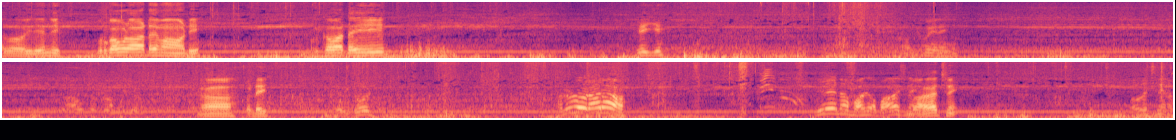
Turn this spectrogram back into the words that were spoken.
అగో ఇదేంది? బురక కూడా పడ్డది మామ ఒకటి. బురక పడ్డాయి పడ్డాయి. వెరీ గుడ్ అల్లుడు రారా? బాగా బాగా వచ్చినాయి. బాగా వచ్చినాయి. బాగా వచ్చినాయిరా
